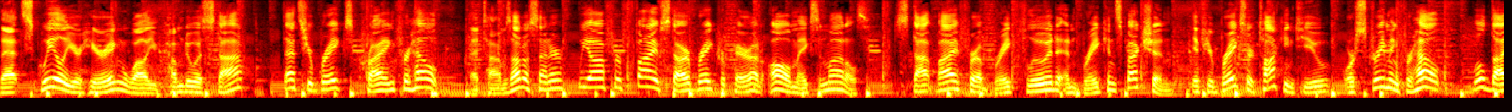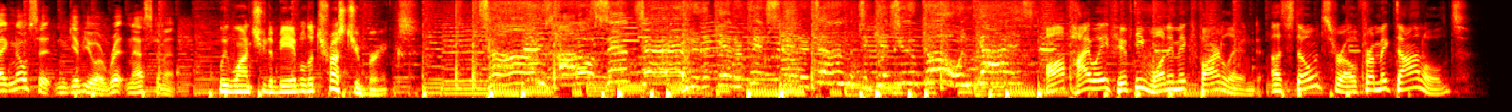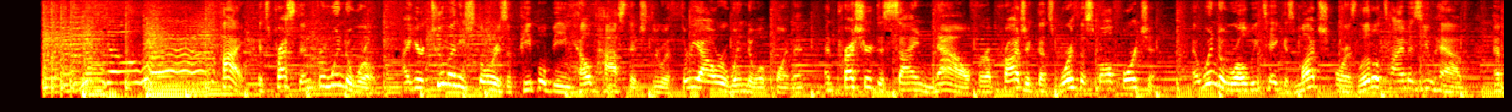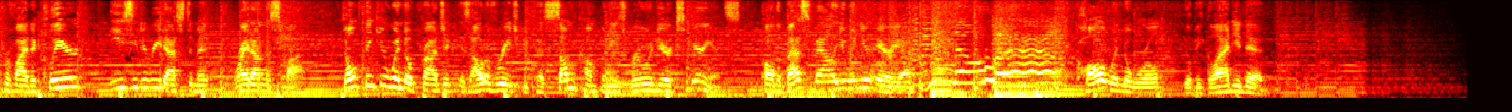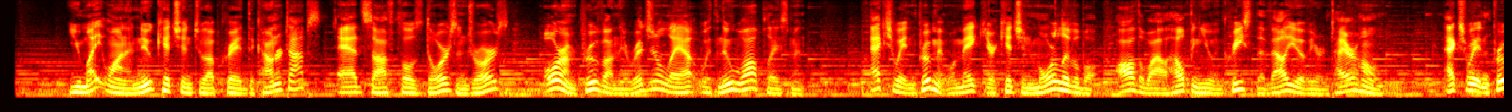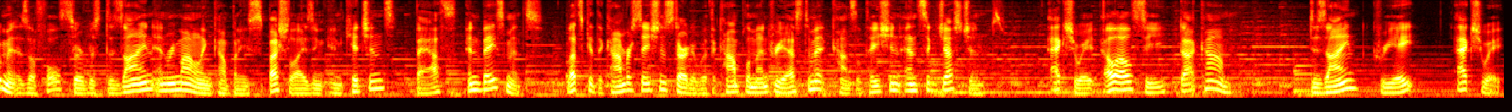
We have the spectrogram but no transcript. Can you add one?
That squeal you're hearing while you come to a stop? That's your brakes crying for help. At Tom's Auto Center, we offer five star brake repair on all makes and models. Stop by for a brake fluid and brake inspection. If your brakes are talking to you or screaming for help, we'll diagnose it and give you a written estimate. We want you to be able to trust your brakes. Tom's Auto Center. We're the get her fixed, get her done to get you going, guys. Off Highway 51 in McFarland, a stone's throw from McDonald's. Hi, it's Preston from Window World. I hear too many stories of people being held hostage through a three hour window appointment and pressured to sign now for a project that's worth a small fortune. At Window World, we take as much or as little time as you have and provide a clear, easy to read estimate right on the spot. Don't think your window project is out of reach because some companies ruined your experience. Call the best value in your area. Window World. Call Window World. You'll be glad you did. You might want a new kitchen to upgrade the countertops, add soft closed doors and drawers, or improve on the original layout with new wall placement. Actuate Improvement will make your kitchen more livable, all the while helping you increase the value of your entire home. Actuate Improvement is a full service design and remodeling company specializing in kitchens, baths, and basements. Let's get the conversation started with a complimentary estimate, consultation, and suggestions. ActuateLLC.com. Design, create, actuate.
